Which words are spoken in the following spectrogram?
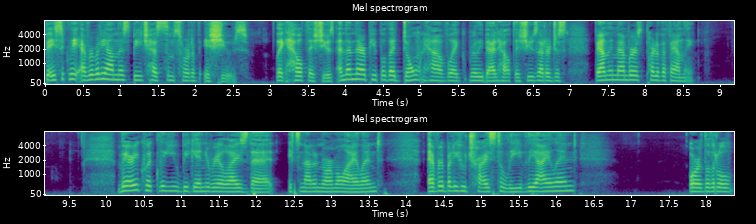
Basically, everybody on this beach has some sort of issues, like health issues. And then there are people that don't have like really bad health issues that are just family members, part of the family. Very quickly, you begin to realize that it's not a normal island. Everybody who tries to leave the island or the little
